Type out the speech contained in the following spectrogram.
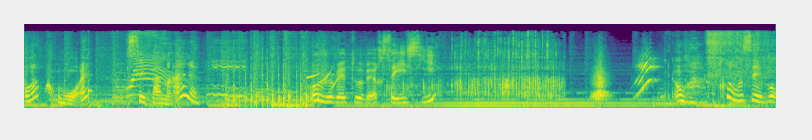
Oh, ouais, c'est pas mal. Oh, je vais tout verser ici. Oh, comment c'est bon,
